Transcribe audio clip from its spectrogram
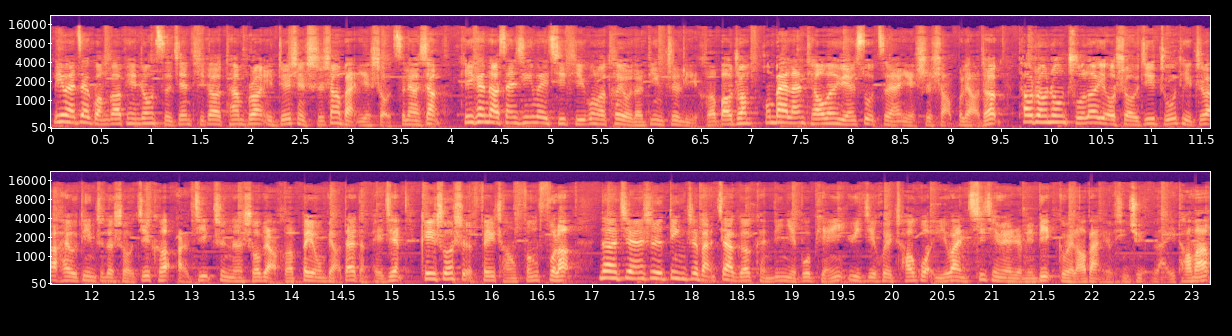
另外，在广告片中此前提到的 Tom Brown 时尚版也首次亮相，可以看到三星为其提供了特有的定制礼盒包装，红白蓝条纹元素自然也是少不了的。套装中除了有手机主体之外，还有定制的手机壳、耳机、智能手表和备用表带等配件，可以说是非常丰富了。那既然是定制版，价格肯定也不便宜，预计会超过一万七千元人民币。各位老板有兴趣来一套吗？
